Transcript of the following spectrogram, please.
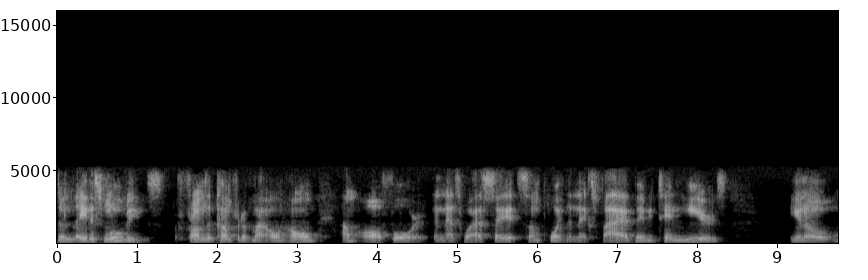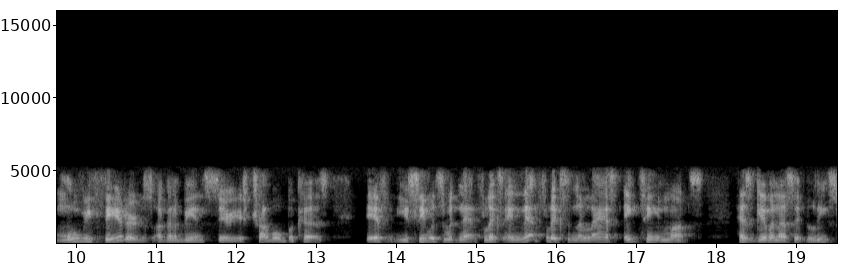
the latest movies from the comfort of my own home, I'm all for it. And that's why I say at some point in the next five, maybe 10 years, you know, movie theaters are going to be in serious trouble because if you see what's with Netflix, and Netflix in the last 18 months has given us at least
